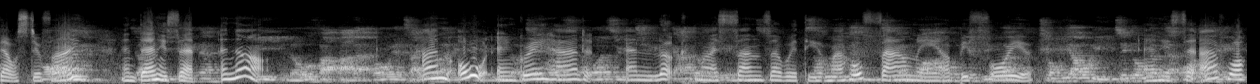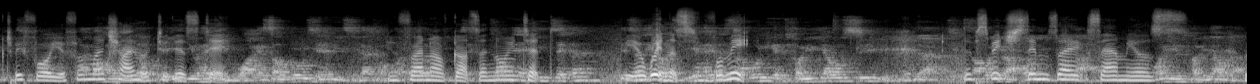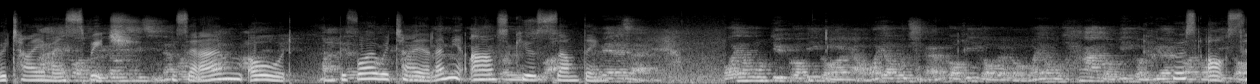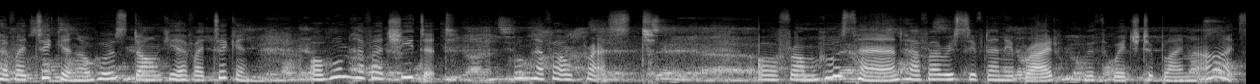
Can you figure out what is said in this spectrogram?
That was still fine. And then he said, And now I'm old and gray headed, and look, my sons are with you, my whole family are before you. And he said, I've walked before you from my childhood to this day, in front of God's anointed. Be a witness for me. The speech seems like Samuel's retirement speech. He said, I'm old before I retire, let me ask you something. Whose ox have I taken, or whose donkey have I taken, or whom have I cheated, whom have I oppressed, or from whose hand have I received any bribe with which to blind my eyes?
